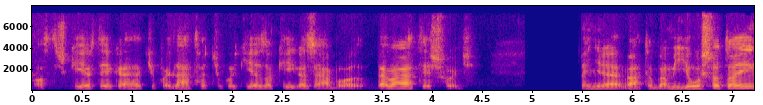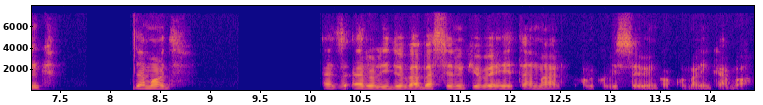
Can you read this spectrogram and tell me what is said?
azt is kiértékelhetjük, vagy láthatjuk, hogy ki az, aki igazából bevált, és hogy mennyire váltak be a mi jóslataink, de majd ez, erről idővel beszélünk jövő héten már, amikor visszajövünk, akkor már inkább a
